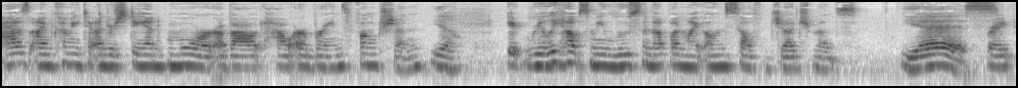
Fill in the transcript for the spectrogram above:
as I'm coming to understand more about how our brains function, yeah, it really helps me loosen up on my own self judgments. Yes. Right?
